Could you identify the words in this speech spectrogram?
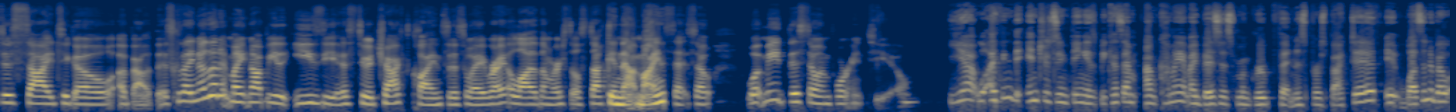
decide to go about this? Because I know that it might not be the easiest to attract clients this way, right? A lot of them are still stuck in that mindset. So, what made this so important to you? Yeah, well, I think the interesting thing is because I'm I'm coming at my business from a group fitness perspective, it wasn't about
